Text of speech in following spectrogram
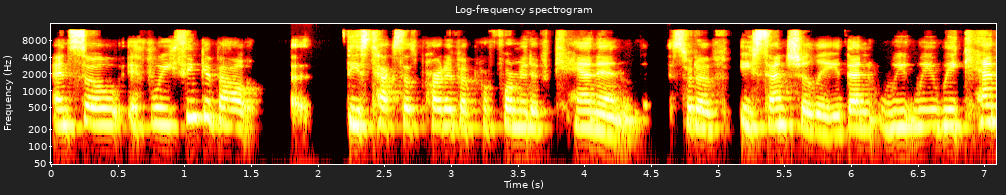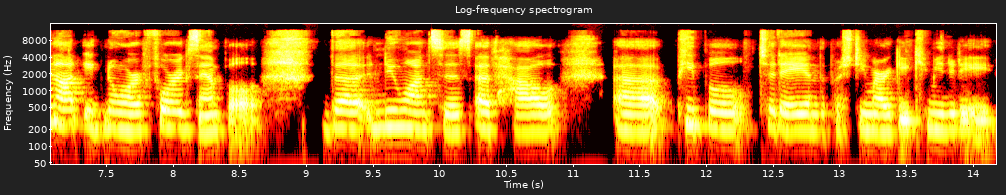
And so if we think about uh, these texts as part of a performative canon, sort of essentially, then we we, we cannot ignore, for example, the nuances of how uh, people today in the Pushti Margi community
